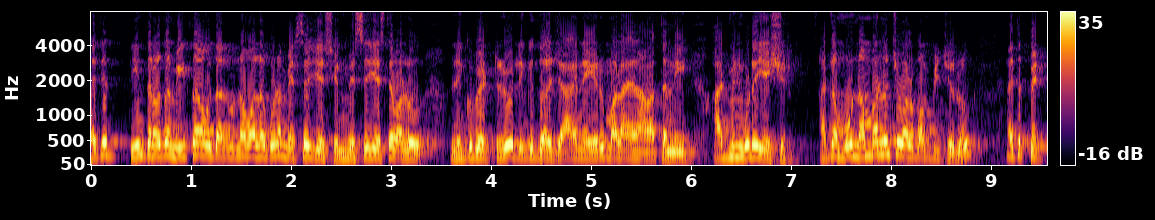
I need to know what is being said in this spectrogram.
అయితే దీని తర్వాత మిగతా దాంట్లో ఉన్న వాళ్ళకు కూడా మెసేజ్ చేసిండు. మెసేజ్ చేస్తే వాళ్ళు లింక్ పెట్టారు లింక్ ద్వారా జాయిన్ అయ్యారు. మళ్ళీ ఆయన అతన్ని అడ్మిన్ కూడా చేసారు అట్లా మూడు నంబర్ నుంచి వాళ్ళు పంపించారు అయితే పెట్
